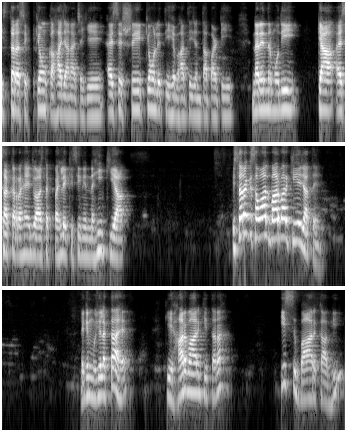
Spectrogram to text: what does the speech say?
इस तरह से क्यों कहा जाना चाहिए? ऐसे श्रेय क्यों लेती है भारतीय जनता पार्टी? नरेंद्र मोदी क्या ऐसा कर रहे हैं जो आज तक पहले किसी ने नहीं किया? इस तरह के सवाल बार बार किए जाते हैं। लेकिन मुझे लगता है कि हर बार की तरह इस बार का भी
